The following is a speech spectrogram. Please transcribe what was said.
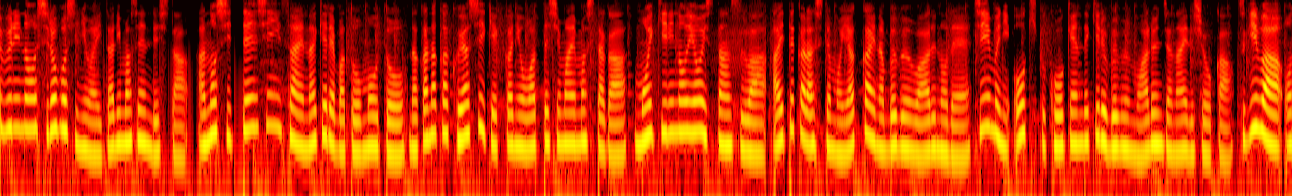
合ぶりの白星には至りませんでした。あの失点シーンさえなければと思うと、なかなか悔しい結果に終わってしまいましたが、思い切りの良いスタンスは相手からしても厄介な部分はあるので、チームに大きく貢献できる部分もあるんじゃないでしょうか。次は同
